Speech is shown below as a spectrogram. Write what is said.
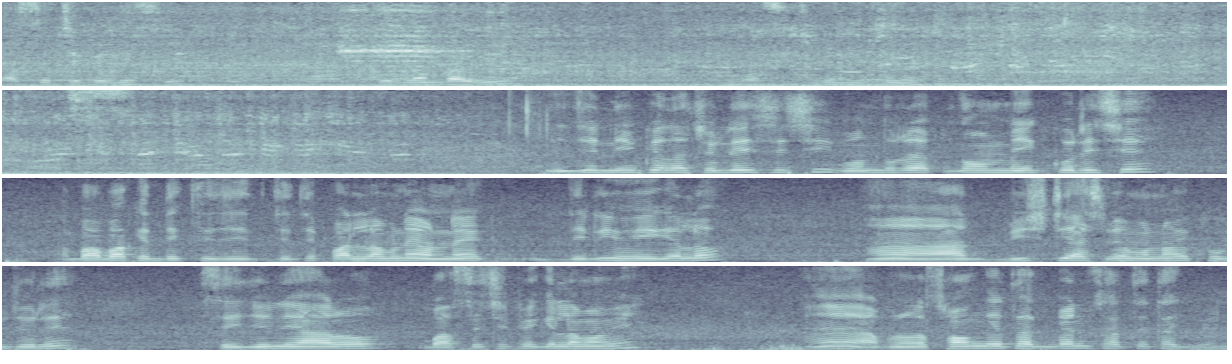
বাসে চেপে গেছি। করলাম বাড়ি বাসে চেপে গেছি। এই যে নিউ কেদা চলে এসেছি বন্ধুরা একদম মেঘ করেছে। বাবাকে দেখতে যেতে পারলাম না অনেক দেরি হয়ে গেল। হ্যাঁ আর বৃষ্টি আসবে মনে হয় খুব জোরে। সেই জন্যে আরও বাসে চেপে গেলাম আমি। হ্যাঁ আপনারা সঙ্গে থাকবেন সাথে থাকবেন।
